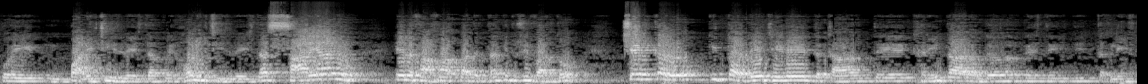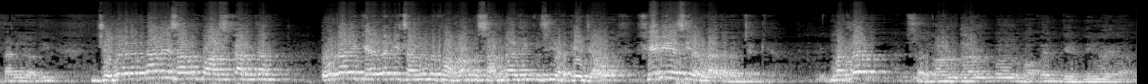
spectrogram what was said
ਕੋਈ ਭਾਰੀ ਚੀਜ਼ ਵੇਚਦਾ, ਕੋਈ ਹੌਲੀ ਚੀਜ਼ ਵੇਚਦਾ, ਸਾਰਿਆਂ ਨੂੰ ਇਹ ਲਿਫਾਫਾ ਆਪਾਂ ਦਿੱਤਾ ਕਿ ਤੁਸੀਂ ਵਰਤੋ। ਚੈੱਕ ਕਰੋ ਕਿ ਤੁਹਾਡੇ ਜਿਹੜੇ ਦੁਕਾਨ ਤੇ ਖਰੀਦਦਾਰ ਆਉਂਦੇ ਉਹਨਾਂ ਨੂੰ ਕਿਸੇ ਚੀਜ਼ ਦੀ ਤਕਲੀਫ ਤਾਂ ਨਹੀਂ ਆਉਂਦੀ। ਜਦੋਂ ਉਹਨਾਂ ਨੇ ਸਾਨੂੰ ਪਾਸ ਕਰਤਾ, ਉਹਨਾਂ ਨੇ ਕਹਿਤਾ ਕਿ ਸਾਨੂੰ ਲਿਫਾਫਾ ਪਸੰਦ ਆ ਜੀ, ਤੁਸੀਂ ਅੱਗੇ ਜਾਓ, ਫਿਰ ਹੀ ਅਸੀਂ ਅਗਲਾ ਕਦਮ ਚੱਕਿਆ। ਮਤਲਬ ਦੁਕਾਨਦਾਰ ਨੂੰ ਲਿਫਾਫੇ ਦੇ ਦੇਣਾ ਹੈਗਾ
